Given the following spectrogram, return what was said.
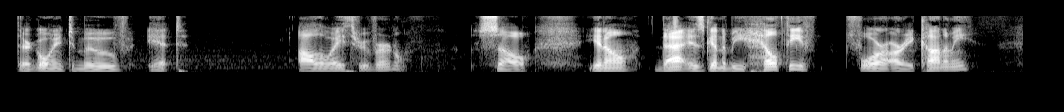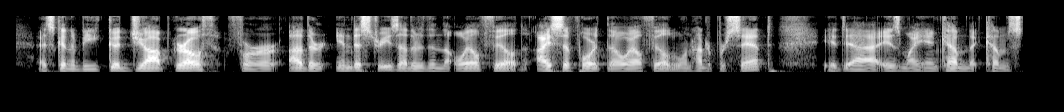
they're going to move it all the way through Vernal. So, you know, that is going to be healthy for our economy. It's going to be good job growth for other industries other than the oil field. I support the oil field 100%. It uh, is my income that comes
